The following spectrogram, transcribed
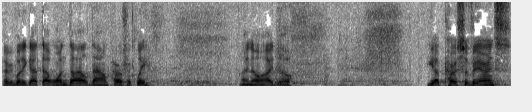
Everybody got that one dialed down perfectly? I know I do. You got perseverance.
